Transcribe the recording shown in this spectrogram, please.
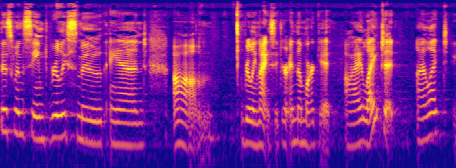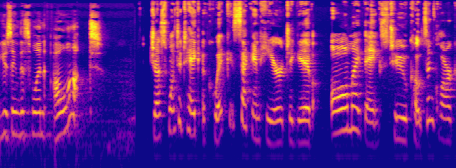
This one seemed really smooth and um, really nice if you're in the market. I liked it. I liked using this one a lot. Just want to take a quick second here to give all my thanks to Coats and Clark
